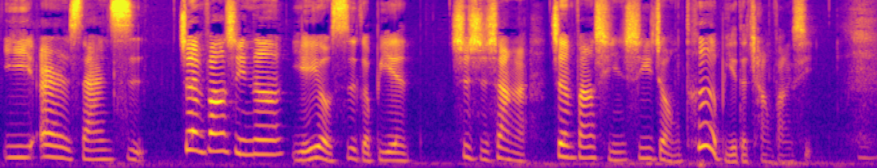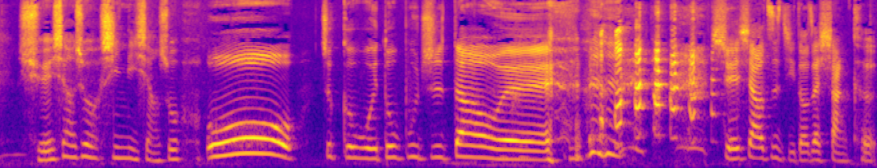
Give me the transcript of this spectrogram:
一二三四；正方形呢也有四个边。事实上啊，正方形是一种特别的长方形。学校就心里想说：“哦。”这个我都不知道哎，学校自己都在上课。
